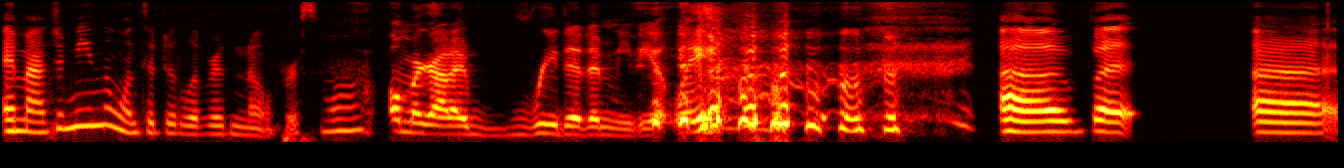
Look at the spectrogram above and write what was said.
Imagine being the one to deliver the note, first of all. Oh my god, I'd read it immediately. uh, but uh,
